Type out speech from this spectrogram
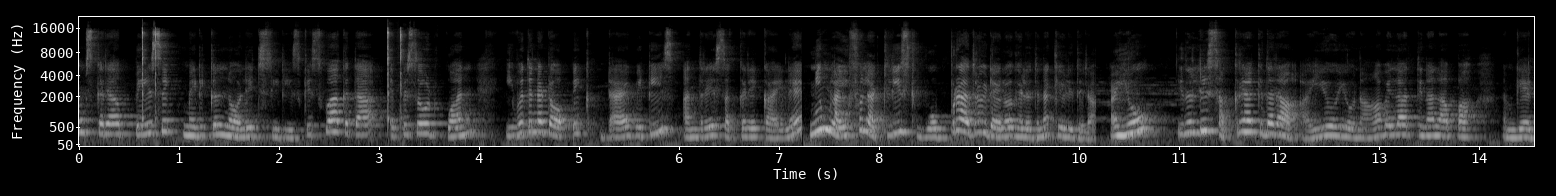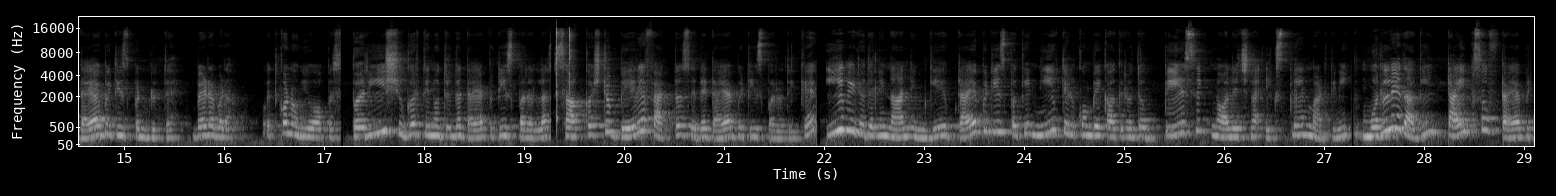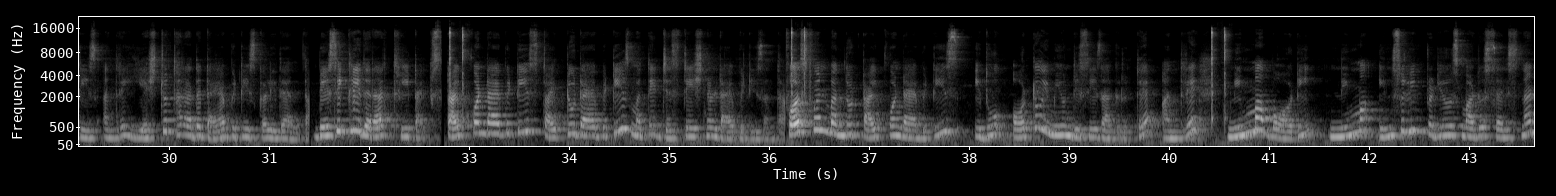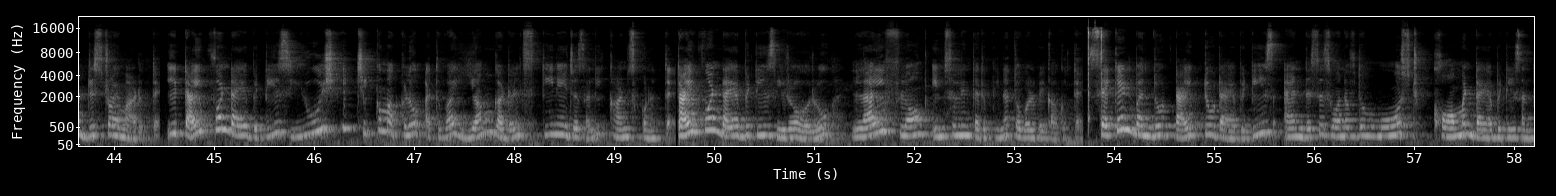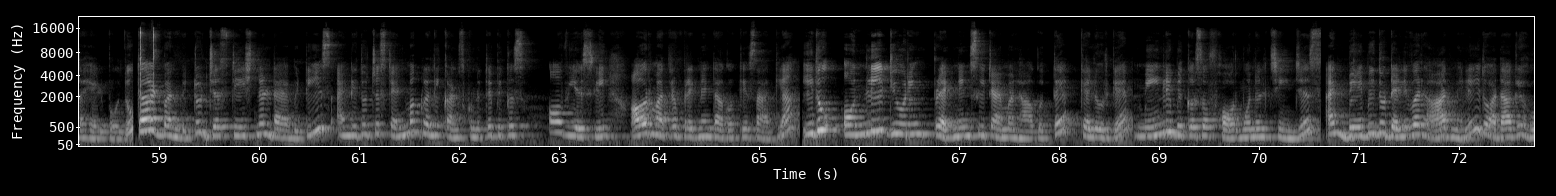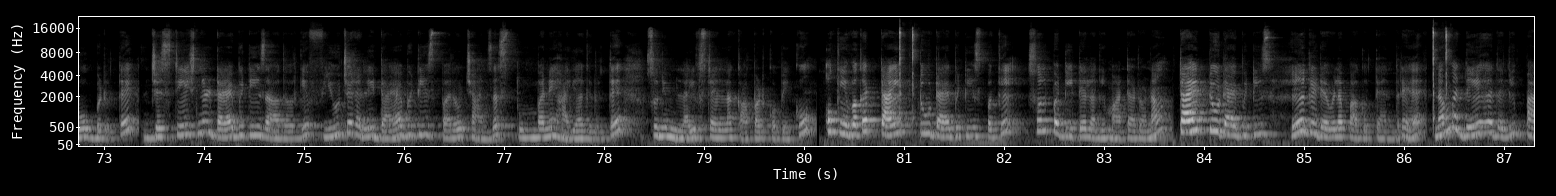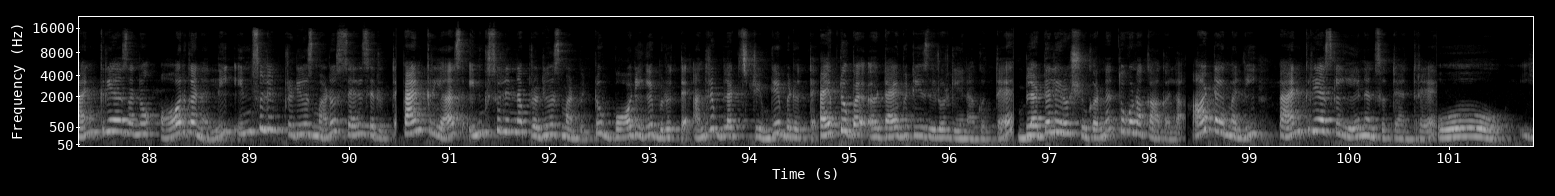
ನಮಸ್ಕಾರ. Basic medical knowledge ಸೀರೀಸ್ಗೆ ಸ್ವಾಗತ. ಎಪಿಸೋಡ್ ಒನ್ ಇವತ್ತಿನ ಟಾಪಿಕ್ ಡಯಾಬಿಟೀಸ್ ಅಂದ್ರೆ ಸಕ್ಕರೆ ಕಾಯಿಲೆ. ನಿಮ್ ಲೈಫಲ್ಲಿ ಅಟ್ಲೀಸ್ಟ್ ಒಬ್ಬರಾದ್ರೂ ಈ ಡೈಲಾಗ್ ಹೇಳೋದನ್ನ ಕೇಳಿದ್ದೀರಾ? ಅಯ್ಯೋ ಇದರಲ್ಲಿ ಸಕ್ಕರೆ ಹಾಕಿದಾರಾ? ಅಯ್ಯೋ ಅಯ್ಯೋ ನಾವೆಲ್ಲ ತಿನ್ನಲ್ಲಪ್ಪ. ನಮಗೆ ಡಯಾಬಿಟೀಸ್ ಬಂದ್ಬಿಡುತ್ತೆ. ಬೇಡ ಬೇಡ. ಎತ್ಕೊಂಡು ಹೋಗಿ ವಾಪಸ್. ಬರೀ ಶುಗರ್ ತಿನ್ನೋದ್ರಿಂದ ಡಯಾಬಿಟೀಸ್ ಬರಲ್ಲ. ಸಾಕಷ್ಟು ಬೇರೆ ಫ್ಯಾಕ್ಟರ್ಸ್ ಇದೆ ಡಯಾಬಿಟೀಸ್ ಬರೋದಕ್ಕೆ. ಈ ವಿಡಿಯೋದಲ್ಲಿ ನಾನು ನಿಮಗೆ ಡಯಾಬಿಟೀಸ್ ಬಗ್ಗೆ ನೀವು ತಿಳ್ಕೊಬೇಕಾಗಿರುವಂತ ಬೇಸಿಕ್ ನಾಲೆಜ್ನ ಎಕ್ಸ್ಪ್ಲೇನ್ ಮಾಡ್ತೀನಿ. ಮೊದಲನೇದಾಗಿ ಟೈಪ್ಸ್ ಆಫ್ ಡಯಾಬಿಟೀಸ್ ಅಂದ್ರೆ ಎಷ್ಟು ತರಹದ ಡಯಾಬಿಟೀಸ್ ಗಳಿದೆ ಅಂತ. Basically there are three types type one diabetes type two diabetes ಮತ್ತೆ ಜೆಸ್ಟೇಷನಲ್ ಡಯಾಬಿಟೀಸ್ ಅಂತ. ಫಸ್ಟ್ ಒನ್ ಬಂದು ಟೈಪ್ ಒನ್ ಡಯಾಬಿಟೀಸ್ ಇದು ಆಟೋ ಇಮ್ಯೂನ್ ಡಿಸೀಸ್ ಆಗಿರುತ್ತೆ. ಅಂದ್ರೆ ನಿಮ್ಮ ಬಾಡಿ ನಿಮ್ಮ ಇನ್ಸುಲಿನ್ ಪ್ರೊಡ್ಯೂಸ್ ಮಾಡೋ ಸೆಲ್ಸ್ನ ಡಿಸ್ಟ್ರಾಯ್ ಮಾಡುತ್ತೆ. ಈ ಟೈಪ್ ಒನ್ ಡಯಾಬಿಟೀಸ್ ಯೂಶಲಿ ಚಿಕ್ಕ ಮಕ್ಕಳು ಅಥವಾ ಯಂಗ್ ಅಡಲ್ಟ್ಸ್ ಟೀನೇಜರ್ಸ್ ಅಲ್ಲಿ ಕಾಣಿಸ್ಕೊಳ್ಳುತ್ತೆ ಟೈಪ್ ಒನ್ ಡಯಾಬಿಟೀಸ್ ಇರೋರು ಲೈಫ್ ಲಾಂಗ್ ಇನ್ಸುಲಿನ್ ಥೆರಪಿನ ತಗೊಳ್ಬೇಕಾಗುತ್ತೆ. ಸೆಕೆಂಡ್ ಬಂದು type two diabetes and this is one of the most common diabetes ಅಂತ ಹೇಳ್ಬೋದು. ಥರ್ಡ್ ಬಂದ್ಬಿಟ್ಟು ಜಸ್ಟೇಷನಲ್ ಡಯಾಬಿಟೀಸ್ ಅಂಡ್ ಇದು ಜಸ್ಟ್ ಹೆಣ್ಮಕ್ಳಲ್ಲಿ ಕಾಣಿಸ್ಕೊಳ್ಳುತ್ತೆ ಬಿಕಾಸ್ ಆಬ್ವಿಯಸ್ಲಿ ಅವ್ರು ಮಾತ್ರ ಪ್ರೆಗ್ನೆಂಟ್ ಆಗೋಕೆ ಸಾಧ್ಯ. ಇದು ಓನ್ಲಿ ಡ್ಯೂರಿಂಗ್ ಪ್ರೆಗ್ನೆನ್ಸಿ ಅಲ್ಲಿ ಆಗುತ್ತೆ ಕೆಲವ್ರಿಗೆ mainly because of hormonal changes and ಬೇಬಿದು deliver ಆದ್ಮೇಲೆ ಇದು ಅದಾಗೆ ಹೋಗ್ಬಿಡುತ್ತೆ. ಜೆಸ್ಟೇಷನಲ್ ಡಯಾಬಿಟೀಸ್ ಆದವ್ರಿಗೆ ಫ್ಯೂಚರ್ ಅಲ್ಲಿ ಡಯಾಬಿಟೀಸ್ ಬರೋ ಚಾನ್ಸಸ್ ತುಂಬಾನೇ ಹೈ ಆಗಿರುತ್ತೆ. ಸೊ ನಿಮ್ ಲೈಫ್ ಸ್ಟೈಲ್ನ ಕಾಪಾಡ್ಕೋಬೇಕು. ಓಕೆ ಇವಾಗ ಟೈಪ್ ಟು ಡಯಾಬಿಟೀಸ್ ಬಗ್ಗೆ ಸ್ವಲ್ಪ ಡೀಟೇಲ್ ಆಗಿ ಮಾತಾಡೋಣ. ಟೈಪ್ ಟು ಡಯಾಬಿಟೀಸ್ ಹೇಗೆ ಡೆವಲಪ್ ಆಗುತ್ತೆ ಅಂದ್ರೆ, ನಮ್ಮ ದೇಹದಲ್ಲಿ ಪ್ಯಾನ್ಕ್ರಿಯಾಸ್ ಅನ್ನೋ ಆರ್ಗನ್ ಅಲ್ಲಿ ಇನ್ಸುಲಿನ್ ಪ್ರೊಡ್ಯೂಸ್ ಮಾಡೋ ಸೆಲ್ಸ್ ಇರುತ್ತೆ. ಪ್ಯಾನ್ಕ್ರಿಯಾಸ್ ಇನ್ಸುಲಿನ್ನ ಪ್ರೊಡ್ಯೂಸ್ ಮಾಡ್ಬಿಟ್ಟು ಬಾಡಿಗೆ ಬಿಡುತ್ತೆ. ಅಂದ್ರೆ ಬ್ಲಡ್ ಸ್ಟ್ರೀಮ್ಗೆ ಬಿಡುತ್ತೆ. ಟೈಪ್ ಟು ಡಯಾಬಿಟೀಸ್ ಇರೋರ್ಗೆ ಏನಾಗುತ್ತೆ? ಬ್ಲಡ್ ಅಲ್ಲಿರೋ ಶುಗರ್ನ ತಗೊಳಕ್ಕಾಗಲ್ಲ. ಆ ಟೈಮ್ ಅಲ್ಲಿ ಪ್ಯಾನ್ಕ್ರಿಯಾಸ್ಗೆ ಏನ್ ಅನ್ಸುತ್ತೆ ಅಂದ್ರೆ ಓ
